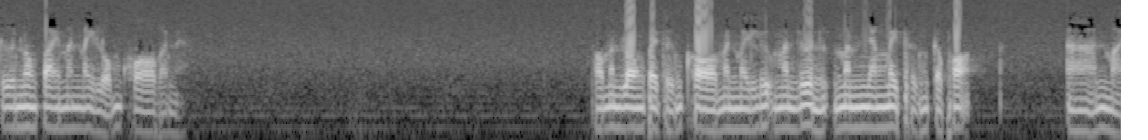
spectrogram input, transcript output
เกินลงไปมันไม่หลมคอมันพอ มันลงไปถึงคอ มันไม่ลื่นมันลื่น มันยังไม่ถึงกระเพาะอาหารใหม่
